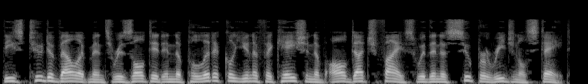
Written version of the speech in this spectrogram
these two developments resulted in the political unification of all Dutch fiefs within a super-regional state.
